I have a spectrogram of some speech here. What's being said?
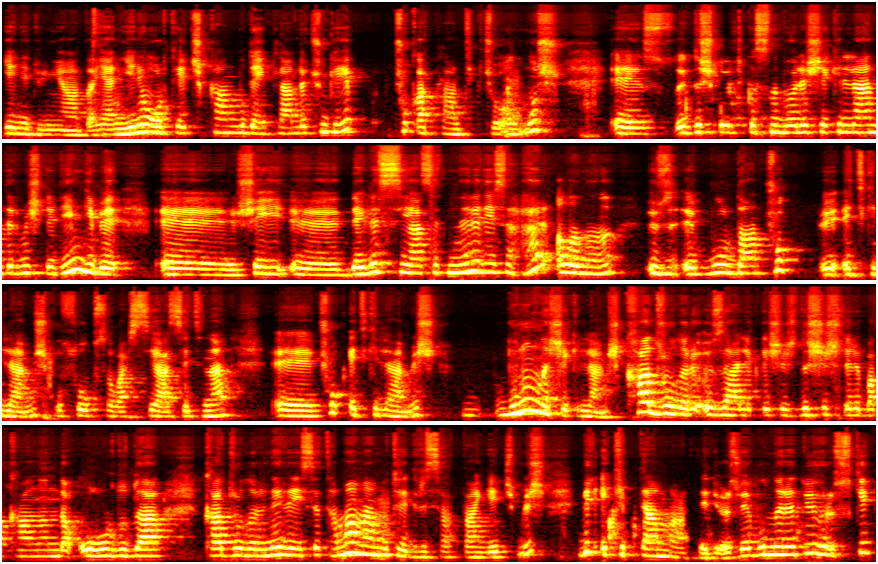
yeni dünyada. Yani yeni ortaya çıkan bu denklemde çünkü hep çok Atlantikçi olmuş. E, dış politikasını böyle şekillendirmiş. Dediğim gibi e, şey e, devlet siyaseti neredeyse her alanını e, buradan çok e, etkilenmiş. Bu soğuk savaş siyasetinden e, çok etkilenmiş. Bununla şekillenmiş. Kadroları özellikle Dışişleri Bakanlığı'nda, orduda kadroları neredeyse tamamen bu tedrisattan geçmiş bir ekipten bahsediyoruz. Ve bunlara diyoruz ki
